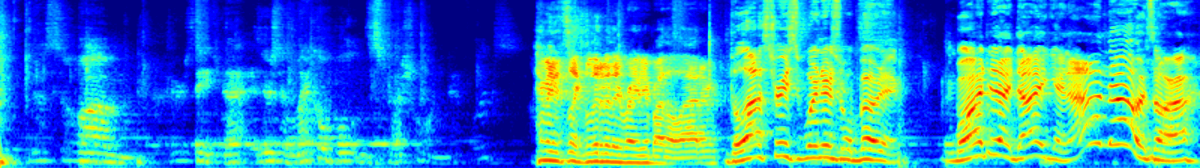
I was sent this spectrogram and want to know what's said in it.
So um, there's a there's a Michael Bolton special on Netflix. I mean, it's like literally right here by the ladder. The last race winners will voting. Why did I die again? I don't know, Zara.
